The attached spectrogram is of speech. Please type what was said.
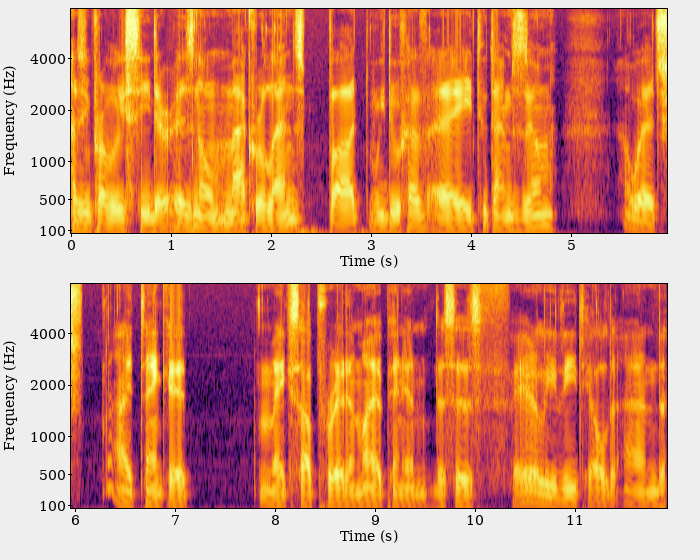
as you probably see there is no macro lens but we do have a two times zoom which I think it makes up for it in my opinion. This is fairly detailed and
